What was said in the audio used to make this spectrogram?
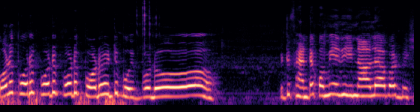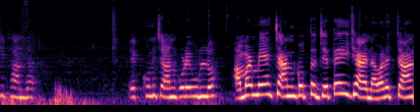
পড়ো পড়ো পড়ো পড়ো পড়ো, একটু বই পড়ো। একটু ফ্যানটা কমিয়ে দিই, নাহলে আবার বেশি ঠান্ডা। এক্ষুনি চান করে উঠল। আমার মেয়ে চান করতে যেতেই চায় না মানে চান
